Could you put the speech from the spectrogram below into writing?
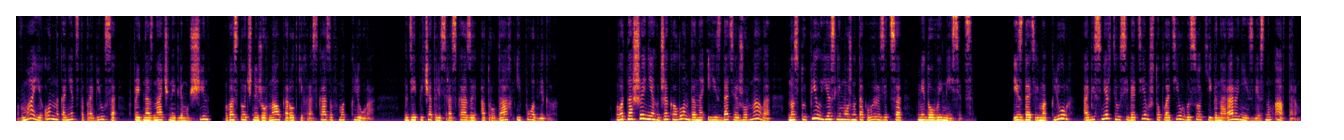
В мае он наконец-то пробился в предназначенный для мужчин восточный журнал коротких рассказов Макклюра, где печатались рассказы о трудах и подвигах. В отношениях Джека Лондона и издателя журнала – наступил, если можно так выразиться, медовый месяц. Издатель Макклюр обессмертил себя тем, что платил высокие гонорары неизвестным авторам.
